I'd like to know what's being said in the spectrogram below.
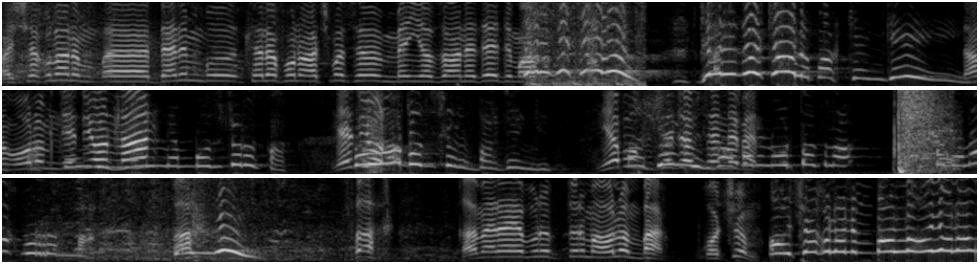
Ayşegül Hanım e, benim bu telefonu açma sebebim ben yazıhanedeydim. Gerizekalı! Gerizekalı bak Cengiz! Lan oğlum Bak ne Cengiz, diyorsun lan? bozuşuruz bak. Ne Vallahi diyorsun? bozuşuruz bak Cengiz. Niye bozuşacağım seninle ben? kafanın ortasına bacanak vururum bak. Bak. Bak kameraya vurup durma oğlum bak koçum. Ayşegül Hanım vallahi yalan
